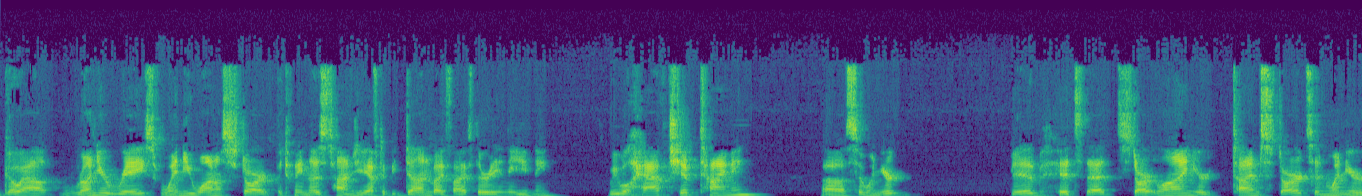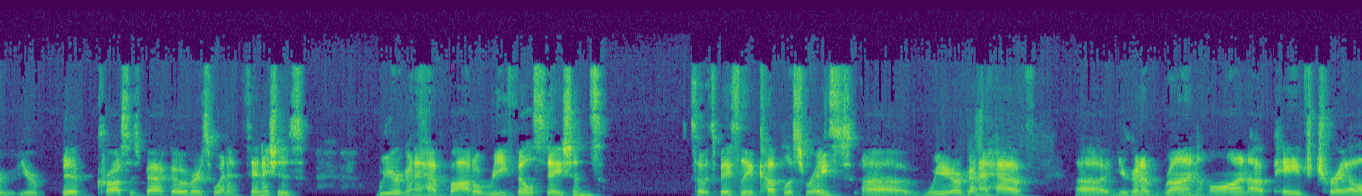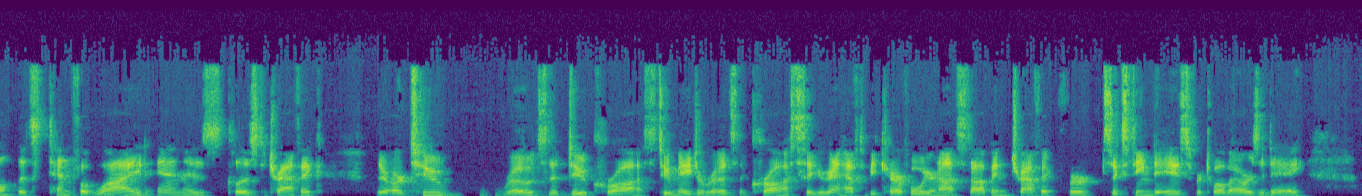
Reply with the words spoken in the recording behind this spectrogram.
go out, run your race when you want to start between those times. You have to be done by five thirty in the evening we will have chip timing. Uh, so when your bib hits that start line, your time starts, and when your your bib crosses back over, it's when it finishes. We are going to have bottle refill stations. So it's basically a cupless race. Uh, we are going to have uh, you're going to run on a paved trail that's 10 foot wide and is closed to traffic. There are two roads that do cross, two major roads that cross. So you're going to have to be careful. Are not stopping traffic for 16 days for 12 hours a day.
